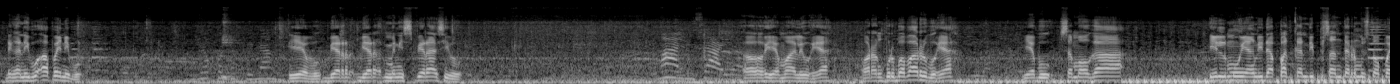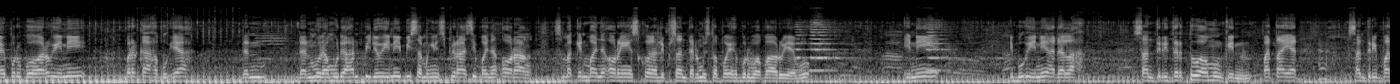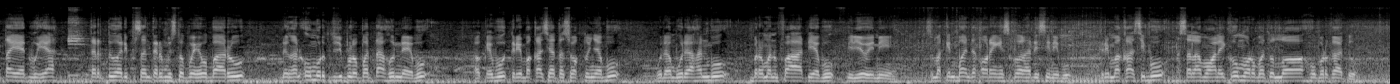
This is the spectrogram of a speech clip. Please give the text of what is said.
Dengan ibu apa ini bu? Bilang Iya bu, biar biar menginspirasi bu. Oh ya malu ya. Orang Purba Baru bu ya. Ya bu, semoga ilmu yang didapatkan di pesantren Mustafa Purba Baru ini berkah bu ya. Dan dan mudah-mudahan video ini bisa menginspirasi banyak orang. Semakin banyak orang yang sekolah di pesantren Mustafa Purba Baru ya bu. Ini ibu ini adalah santri tertua mungkin Patayat santri Patayat bu ya tertua di pesantren Mustafa Baru dengan umur 74 tahun ya bu. Oke bu, terima kasih atas waktunya bu. Mudah-mudahan bu bermanfaat ya bu video ini. Semakin banyak orang yang sekolah di sini bu. Terima kasih bu. Assalamualaikum warahmatullahi wabarakatuh.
